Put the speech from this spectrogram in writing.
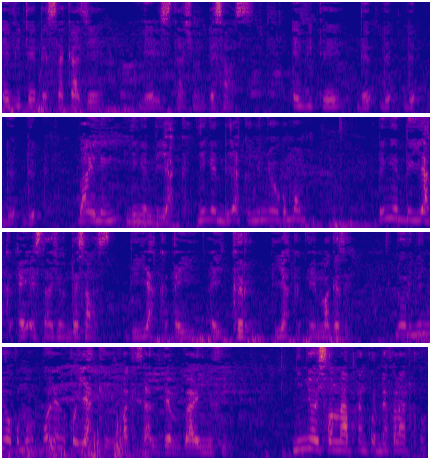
éviter de saccager les stations d'essence, éviter de de de de de bàyyi leen li ngeen di yàq li ngeen di yàq ñun ñoo ko moom da ngeen di yàq ay station d'essence di yàq ay ay kër di yàq ay magasin loolu ñun ñoo ko moom boo leen ko yàqee Macky Sall dem bàyyi ñu fii ñun ñooy sonnaat encore defaraat ko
